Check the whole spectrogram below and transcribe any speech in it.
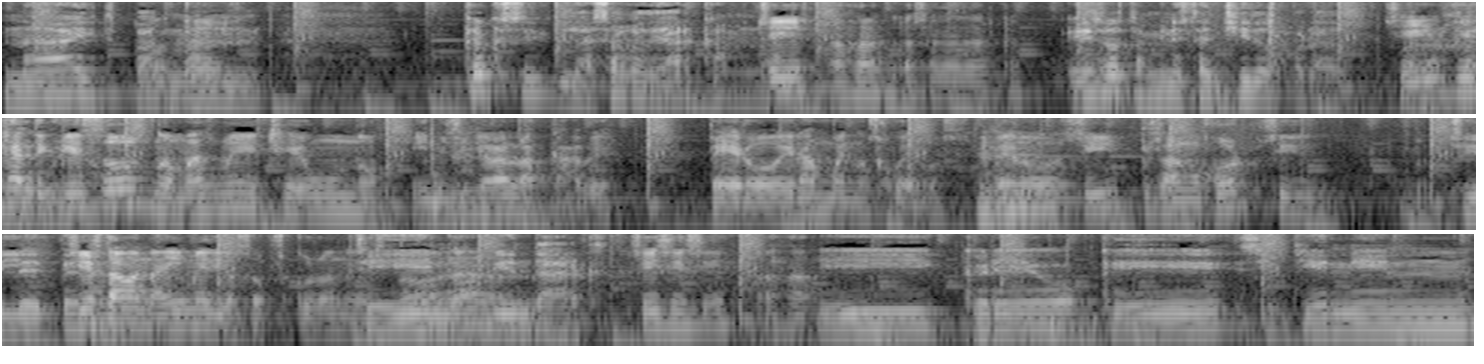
Knight, Batman Creo que sí, la saga de Arkham, ¿no? Sí, ajá, la saga de Arkham. Esos también están chidos para Sí, para fíjate Halloween, que ¿no? esos nomás me eché uno y ni siquiera lo acabé. Pero eran buenos juegos. Pero sí, pues a lo mejor sí. sí, le Sí estaban ahí medios obscurones. Sí, ¿no? ¿no? La- bien darks. Sí, sí, sí. Ajá. Y creo que si tienen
